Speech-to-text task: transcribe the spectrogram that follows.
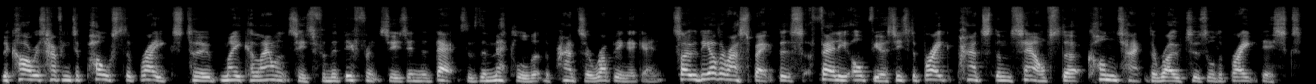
the car is having to pulse the brakes to make allowances for the differences in the depth of the metal that the pads are rubbing against. So the other aspect that's fairly obvious is the brake pads themselves that contact the rotors or the brake discs.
